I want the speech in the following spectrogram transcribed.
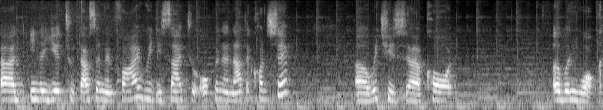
uh, in the year 2005, we decided to open another concept, uh, which is uh, called Urban Wok.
